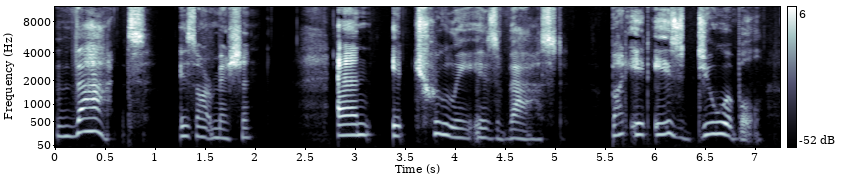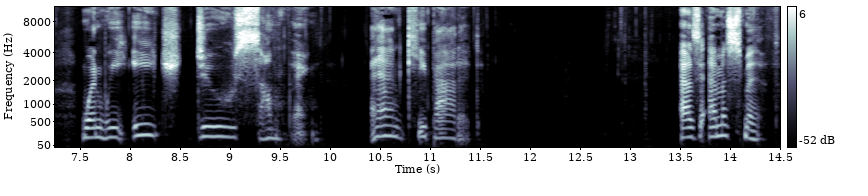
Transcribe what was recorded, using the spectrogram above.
That is our mission. And it truly is vast, but it is doable when we each do something and keep at it. As Emma Smith,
